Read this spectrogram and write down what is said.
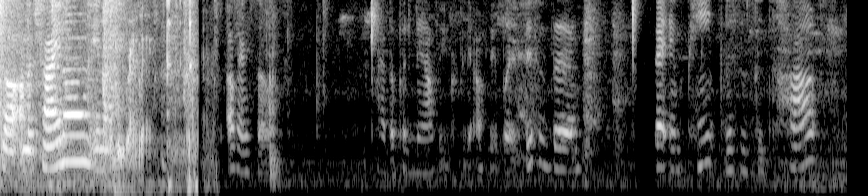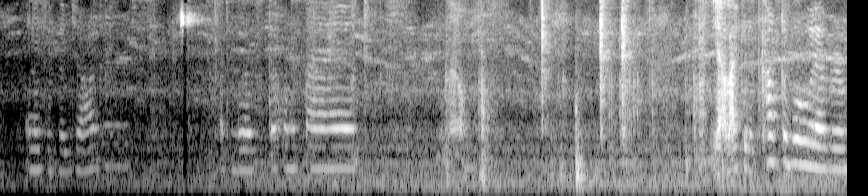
So I'm gonna try it on and I'll be right back. Okay, so I have to put it down so you can see the outfit. But this is the set in pink. This is the top. And this is the joggers. Got the little stuff on the side. Know. Yeah, I like it. It's comfortable, whatever.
